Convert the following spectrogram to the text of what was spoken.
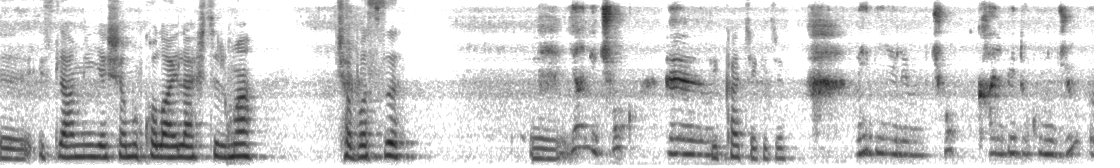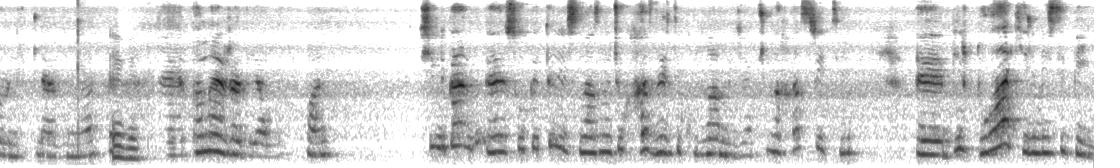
e, İslami yaşamı kolaylaştırma çabası e, Yani çok e, dikkat çekici. Ne diyelim çok kalbe dokunucu örnekler bunlar. Evet. E, Ömer radıyallahu anh. Şimdi ben e, sohbetler esnasında çok Hazreti kullanmayacağım. Çünkü Hazreti e, bir dua kelimesi değil.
